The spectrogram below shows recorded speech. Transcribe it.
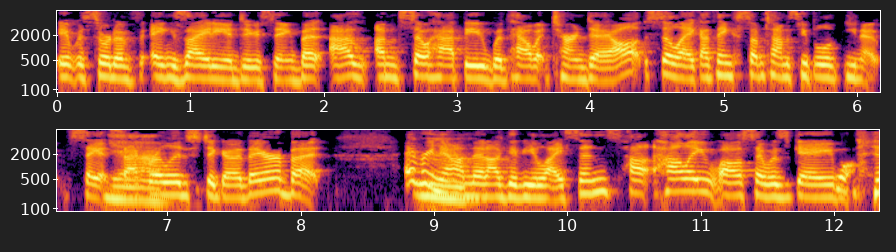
it was sort of anxiety inducing, but I, I'm so happy with how it turned out. So like, I think sometimes people, you know, say it's Yeah. sacrilege to go there, but every now and then I'll give you license. Ho- Holly also was game.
